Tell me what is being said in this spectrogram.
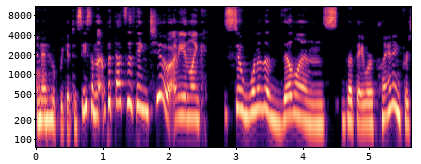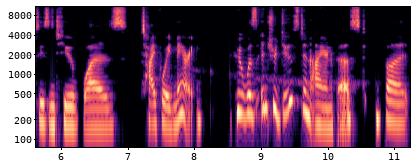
and I hope we get to see some of that. But that's the thing too. I mean, like, so one of the villains that they were planning for season two was Typhoid Mary, who was introduced in Iron Fist, but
